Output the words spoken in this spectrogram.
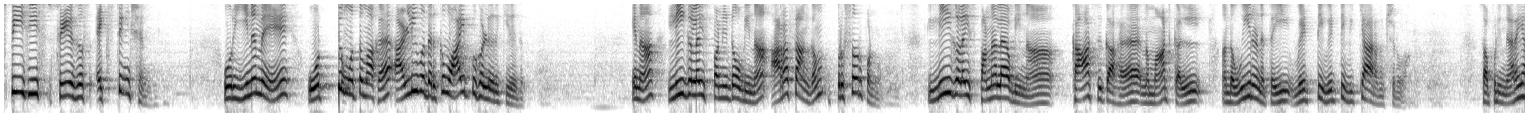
ஸ்பீசிஸ் ஃபேஸஸ் எக்ஸ்டிங்ஷன் ஒரு இனமே ஒட்டு மொத்தமாக அழிவதற்கு வாய்ப்புகள் இருக்கிறது. ஏன்னா லீகலைஸ் பண்ணிட்டோம் அப்படின்னா அரசாங்கம் ப்ரிசர்வ் பண்ணும். லீகலைஸ் பண்ணலை அப்படின்னா காசுக்காக நம்ம ஆட்கள் அந்த உயிரினத்தை வெட்டி வெட்டி விற்க ஆரம்பிச்சிருவாங்க. ஸோ அப்படி நிறையா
